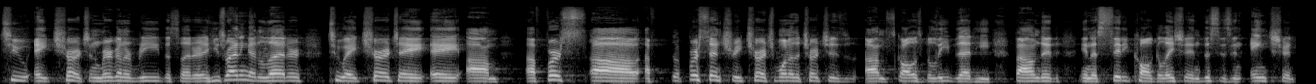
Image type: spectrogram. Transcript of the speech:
to a church, and we're going to read this letter. He's writing a letter to a church, a, a, um, a first, uh, a first century church, one of the churches um, scholars believe that he founded in a city called Galatia, and this is in ancient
